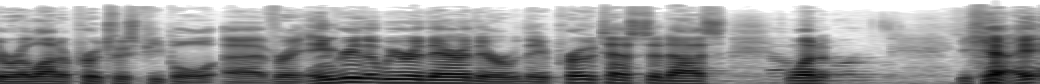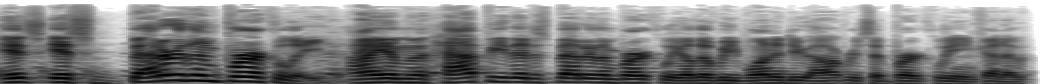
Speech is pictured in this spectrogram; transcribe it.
there were a lot of pro choice people uh, very angry that we were there. They, were, they protested us. One, yeah, it's it's better than Berkeley. I am happy that it's better than Berkeley, although we want to do outreach at Berkeley and kind of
